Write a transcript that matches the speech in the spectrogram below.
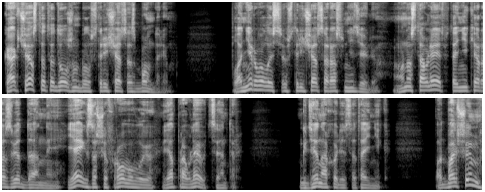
Как часто ты должен был встречаться с Бондарем? Планировалось встречаться раз в неделю. Он оставляет в тайнике разведданные. Я их зашифровываю и отправляю в центр. Где находится тайник? Под большим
